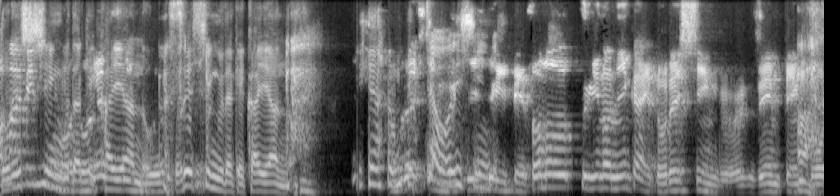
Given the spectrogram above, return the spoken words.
ドレッシングだけ買いあんの。ドレッシングだけ買いあんの。いや、めっちゃ美味しいその次の2回ドレッシング前編後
